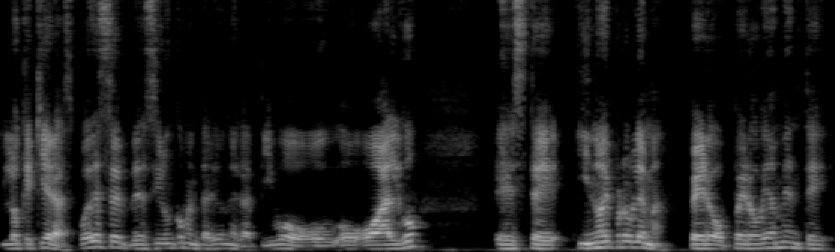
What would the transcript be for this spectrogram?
lo que quieras. Puedes ser, decir un comentario negativo o, o- o algo, este, y no hay problema. Pero, pero obviamente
